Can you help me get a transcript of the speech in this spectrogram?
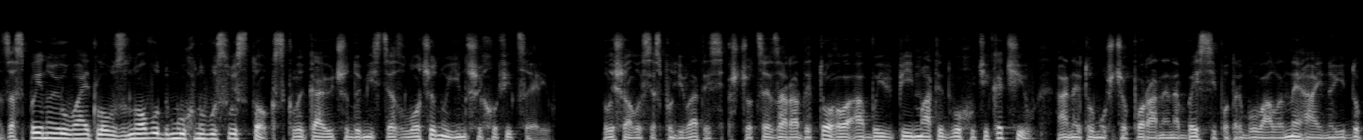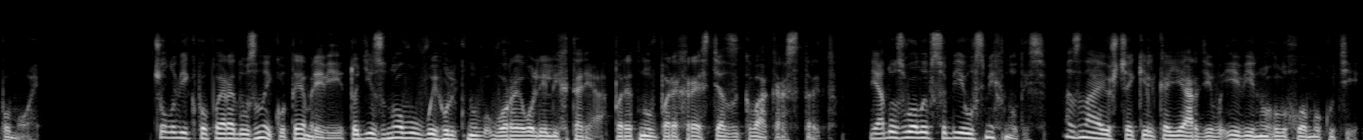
За спиною Вайтлоу знову дмухнув у свисток, скликаючи до місця злочину інших офіцерів. Лишалося сподіватись, що це заради того, аби впіймати двох утікачів, а не тому, що поранена Бессі потребувала негайної допомоги. Чоловік попереду зник у темряві, тоді знову вигулькнув в ореолі ліхтаря, перетнув перехрестя з Квакер-стрит. Я дозволив собі усміхнутись. Знаю ще кілька ярдів, і він у глухому куті.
